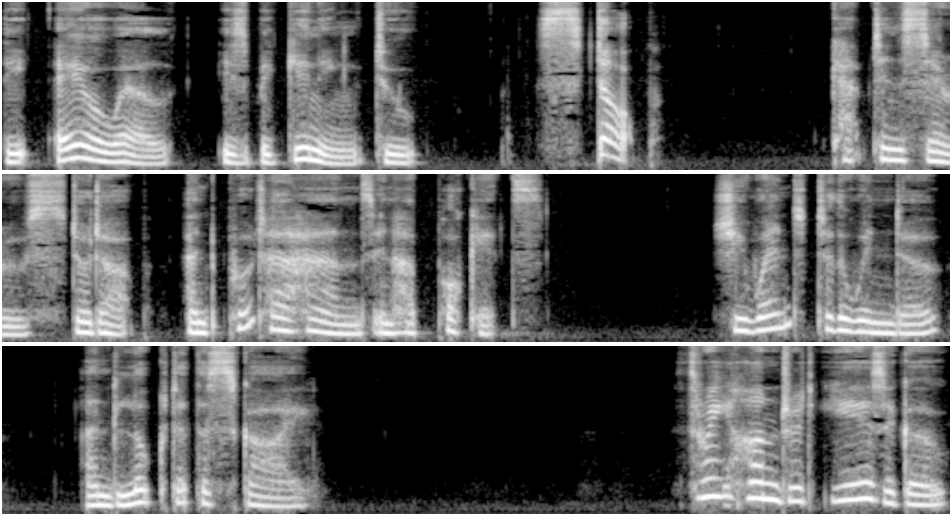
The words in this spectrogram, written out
The AOL is beginning to... Stop! Captain Seru stood up and put her hands in her pockets. She went to the window and looked at the sky. Three hundred years ago,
